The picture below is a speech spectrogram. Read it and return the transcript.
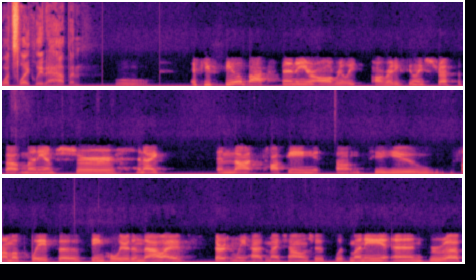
what's likely to happen Ooh. if you feel boxed in and you're already already feeling stressed about money i'm sure and i am not talking um, to you from a place of being holier than thou i've certainly had my challenges with money and grew up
